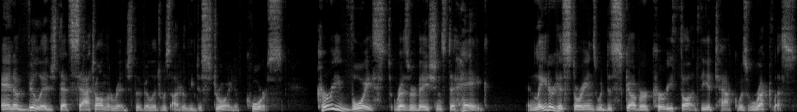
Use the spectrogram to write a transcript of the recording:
and a village that sat on the ridge. The village was utterly destroyed, of course. Currie voiced reservations to Haig, and later historians would discover Currie thought the attack was reckless.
